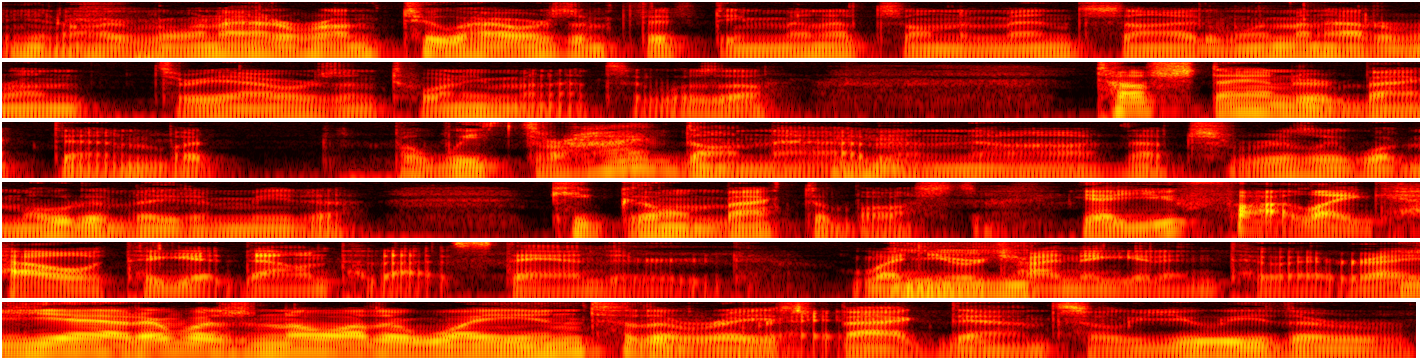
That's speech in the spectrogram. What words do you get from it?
You know, everyone had to run two hours and fifty minutes on the men's side. Women had to run three hours and twenty minutes. It was a tough standard back then, but but we thrived on that, Mhm. and uh, that's really what motivated me to keep going back to Boston. Yeah, you fought like hell to get down to that standard when you were trying to get into it, right? Yeah, there was no other way into the race Right. back then. So you either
